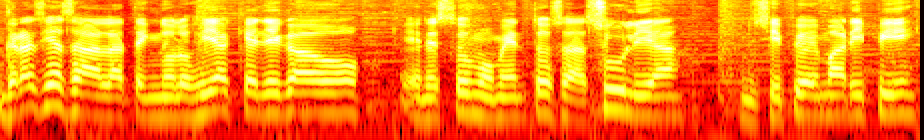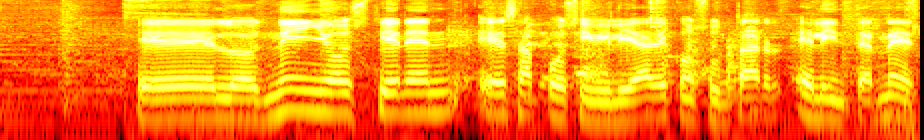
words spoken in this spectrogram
Gracias a la tecnología que ha llegado en estos momentos a Zulia, municipio de Maripí, eh, los niños tienen esa posibilidad de consultar el internet.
